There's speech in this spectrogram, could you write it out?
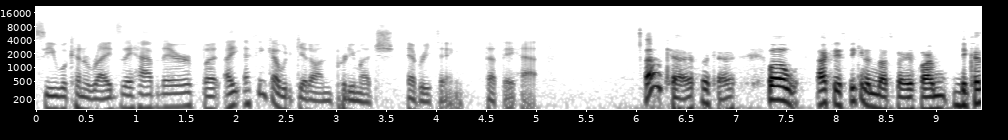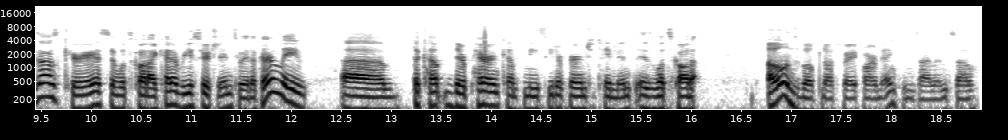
see what kind of rides they have there, but I, I think I would get on pretty much everything that they have. Okay, okay. Well, actually, speaking of Knott's Berry Farm, because I was curious and what's called, I kind of researched into it. Apparently, uh, the com- their parent company, Cedar Fair Entertainment, is what's called owns both Knott's Berry Farm and Kings Island. So,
